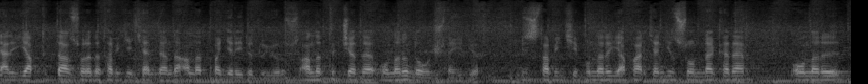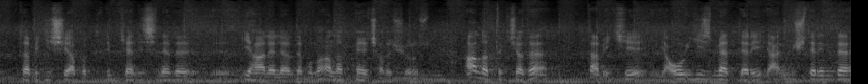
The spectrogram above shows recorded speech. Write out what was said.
Yani yaptıktan sonra da tabii ki kendilerine anlatma gereği de duyuyoruz. Anlattıkça da onların da hoşuna gidiyor. Biz tabii ki bunları yaparken yıl sonuna kadar onları tabii ki şey yapıp kendisine de e, ihalelerde bunu anlatmaya çalışıyoruz. Anlattıkça da tabii ki ya o hizmetleri yani müşterinde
